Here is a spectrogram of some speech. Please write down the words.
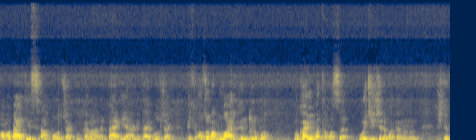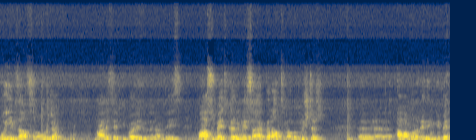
Ama belki istinaf olacak bu kararı, belki Yargıtay bulacak. Peki o zaman bu valinin durumu, bu kayyum ataması, bu İçişleri Bakanı'nın işte bu imzasına olacak. Maalesef ki böyle bir dönemdeyiz. Masumiyet karinesi ayaklar altına alınmıştır. Ee, ama buna dediğim gibi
